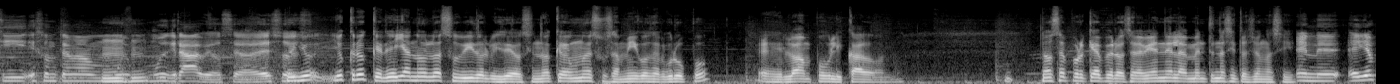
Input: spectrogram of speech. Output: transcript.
sí, es un tema muy, grave, o sea, eso Pero es... yo, yo creo que ella no lo ha subido el video, sino que uno de sus amigos del grupo eh, lo han publicado. ¿no? No sé por qué, pero se me viene a la mente una situación así. En, eh, ella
